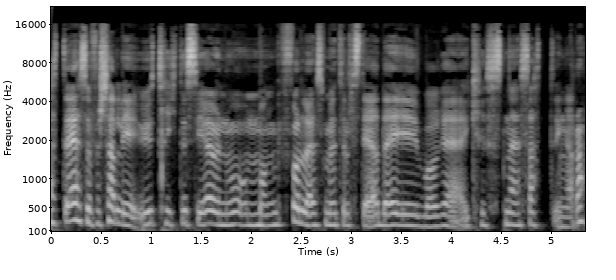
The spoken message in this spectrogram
at det er så forskjellige uttrykk, det sier jo noe om mangfoldet som er til stede i våre kristne settinger, da.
